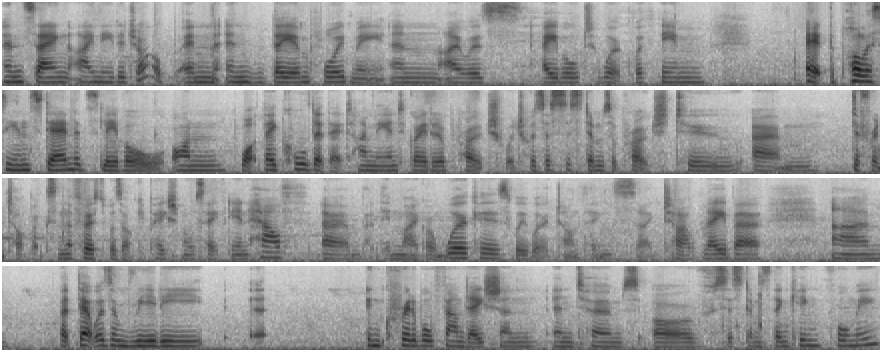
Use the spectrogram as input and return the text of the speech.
and saying I need a job, and and they employed me, and I was able to work with them at the policy and standards level on what they called at that time the integrated approach, which was a systems approach to um, different topics. And the first was occupational safety and health, um, but then migrant workers. We worked on things like child labour. Um, but that was a really uh, incredible foundation in terms of systems thinking for me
